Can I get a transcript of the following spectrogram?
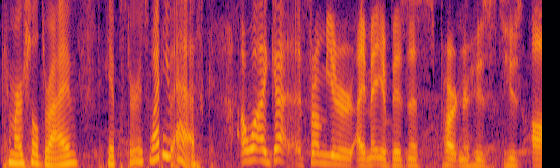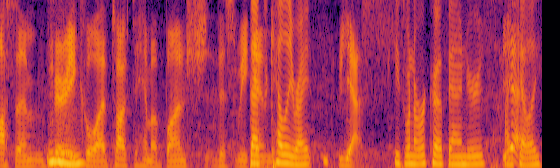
commercial drive hipsters. Why do you ask? Oh, well, I got from your. I met your business partner, who's who's awesome, very cool. I've talked to him a bunch this weekend. Mm-hmm. That's Kelly, right? Yes, He's one of our co-founders. Hi, yeah. Kelly.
